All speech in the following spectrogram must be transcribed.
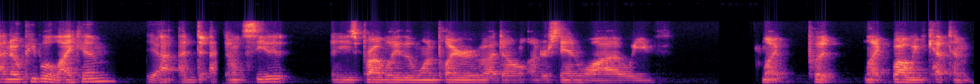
I know people like him, Yeah, I, I d- I don't see it. He's probably the one player who I don't understand why we've like put like why we've kept him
